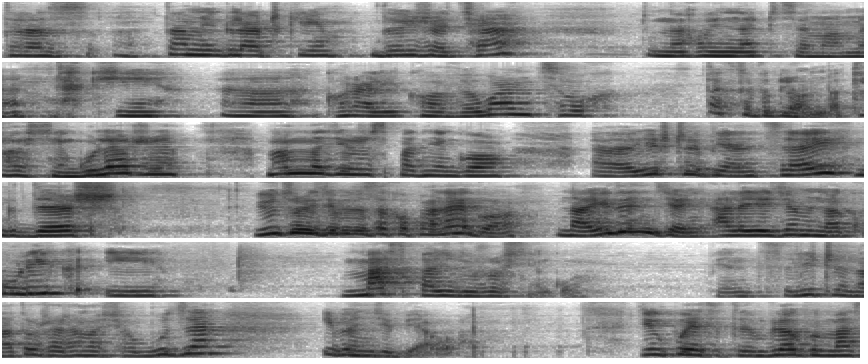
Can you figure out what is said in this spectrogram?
teraz. Tam iglaczki dojrzecie. Tu na choineczce mamy taki koralikowy łańcuch. Tak to wygląda. Trochę śniegu leży. Mam nadzieję, że spadnie go e, jeszcze więcej, gdyż jutro jedziemy do Zakopanego na jeden dzień, ale jedziemy na kulik i ma spać dużo śniegu. Więc liczę na to, że rano się obudzę i będzie biało. Dziękuję za ten vlogmas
